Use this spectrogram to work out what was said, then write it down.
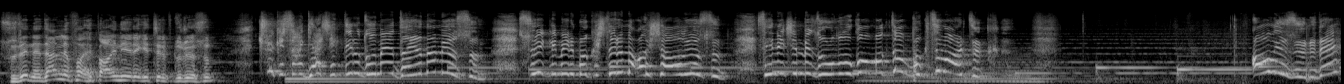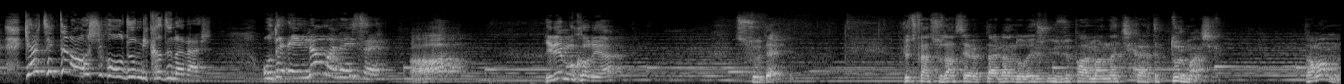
Sude neden lafı hep aynı yere getirip duruyorsun? Çünkü sen gerçekleri duymaya dayanamıyorsun. Sürekli beni bakışlarınla aşağılıyorsun. Senin için bir zorunluluk olmaktan bıktım artık. Al yüzüğünü de gerçekten aşık olduğun bir kadına ver. O da evli ama neyse. Aa! Yine mi bu konu ya? Sude. Lütfen sudan sebeplerden dolayı şu yüzü parmağından çıkartıp durma aşkım. Tamam mı?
